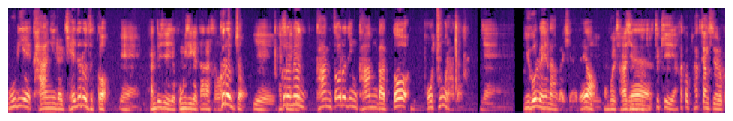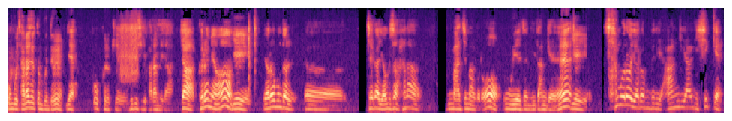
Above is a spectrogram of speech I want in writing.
우리의 강의를 제대로 듣고, 예. 반드시 이제 공식에 따라서 그렇죠. 예. 그러면 감 떨어진 감각도 보충을 하잖아요. 게, 예. 이걸로 해 나가셔야 돼요. 예, 공부를 잘하시는 예. 분들, 특히 학업 학창 시절에 공부 잘하셨던 분들 예. 꼭 그렇게 해주시기 바랍니다. 자, 그러면 예, 예, 여러분들 어, 제가 여기서 하나 마지막으로 우회전 2단계 예, 예, 참으로 여러분들이 암기하기 쉽게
